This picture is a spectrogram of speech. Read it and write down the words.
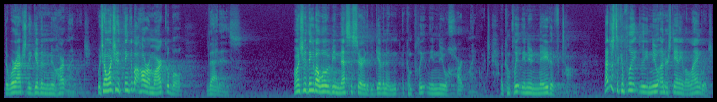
that we're actually given a new heart language, which I want you to think about how remarkable that is. I want you to think about what would be necessary to be given a, a completely new heart language, a completely new native tongue. Not just a completely new understanding of a language,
